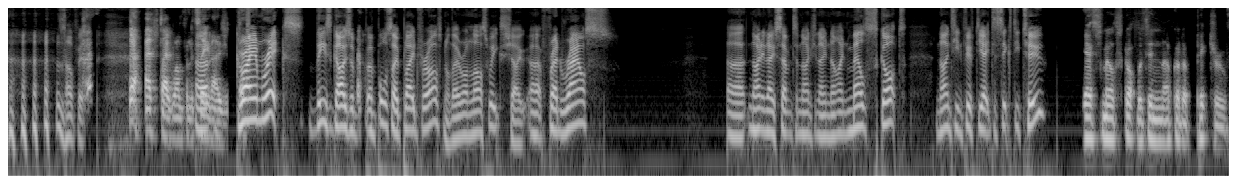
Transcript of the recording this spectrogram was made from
Love it. Hashtag one for the Uh, teenagers. Graham Rix. These guys have, have also played for Arsenal. They were on last week's show. Uh, Fred Rouse, uh, 1907 to 1909. Mel Scott, 1958 to 62. Yes, Mel Scott was in. I've got a picture of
